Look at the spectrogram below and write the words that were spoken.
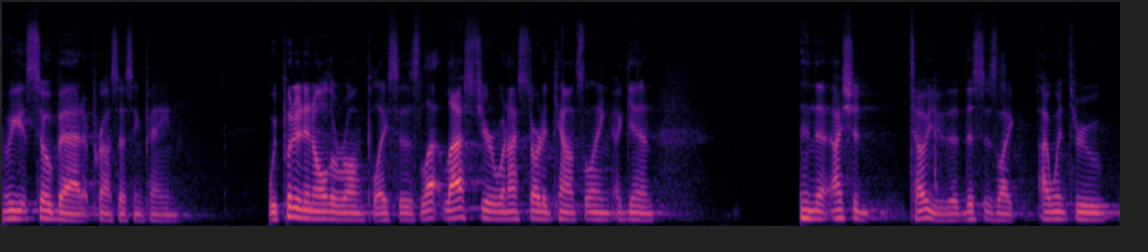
We get so bad at processing pain. We put it in all the wrong places. Last year, when I started counseling again, and I should tell you that this is like I went through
